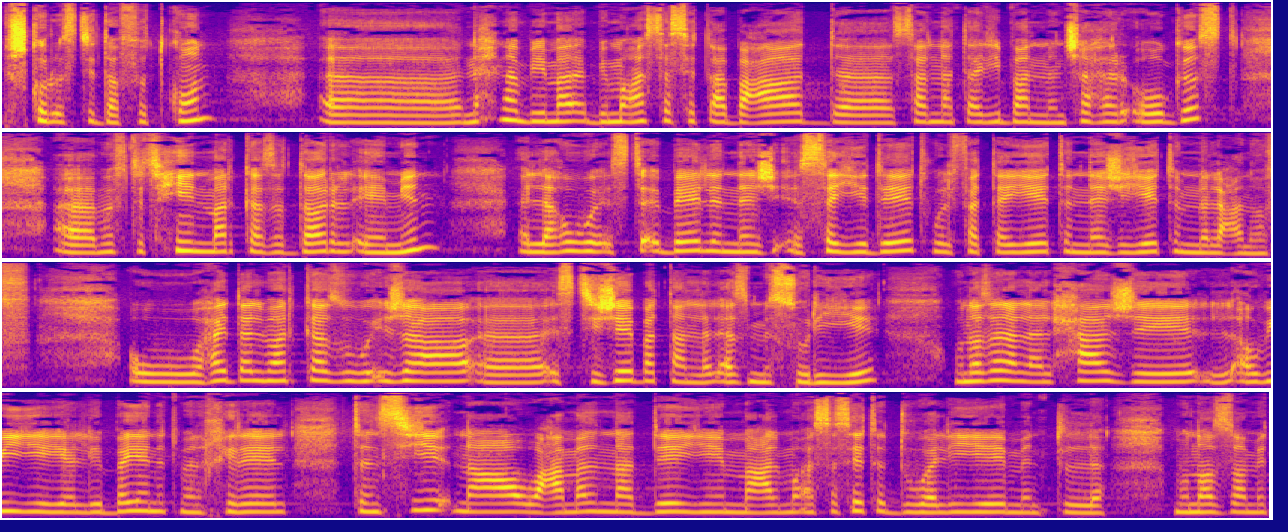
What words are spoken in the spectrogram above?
بشكر استضافتكم آه نحن بمؤسسة أبعاد آه صرنا تقريبا من شهر أوغست آه مفتتحين مركز الدار الآمن اللي هو استقبال. السيدات والفتيات الناجيات من العنف وهذا المركز هو إجا استجابة للأزمة السورية ونظرا للحاجة القوية يلي بينت من خلال تنسيقنا وعملنا الدايم مع المؤسسات الدولية مثل منظمة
